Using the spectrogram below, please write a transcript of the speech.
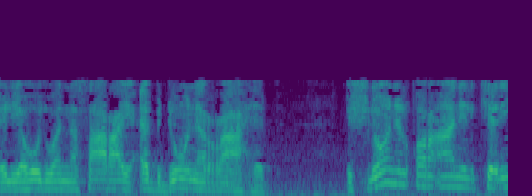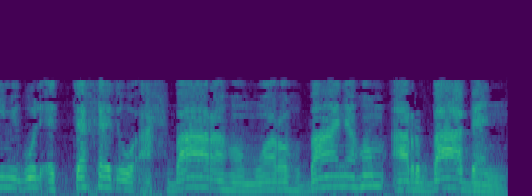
اليهود والنصارى يعبدون الراهب. شلون القرآن الكريم يقول اتخذوا أحبارهم ورهبانهم أربابا؟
